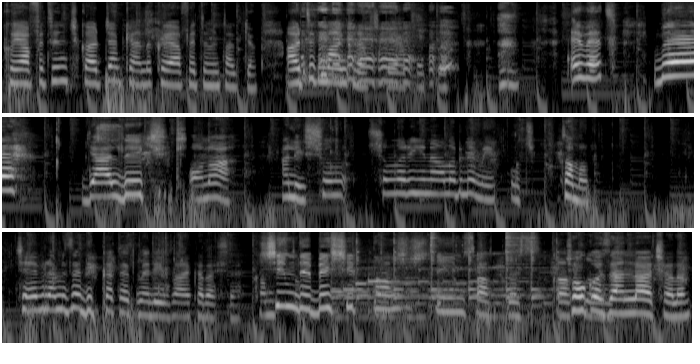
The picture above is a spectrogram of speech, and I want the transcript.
kıyafetini çıkartacağım, kendi kıyafetimi takacağım. Artık Minecraft kıyafeti. evet ve geldik ona. Ali şun, şunları yine alabilir miyim? Tamam. Çevremize dikkat etmeliyiz arkadaşlar. Kamu- Şimdi Beşiktaş şeyini sattı. Çok özenli açalım.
